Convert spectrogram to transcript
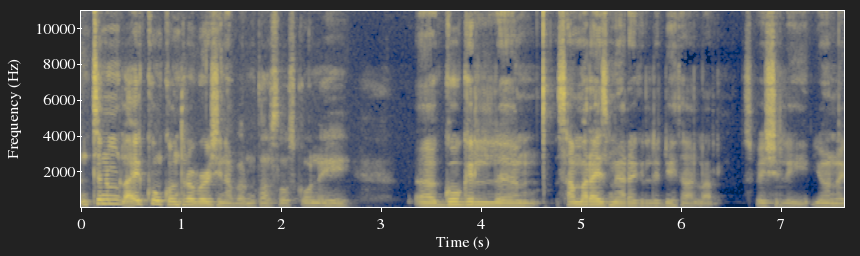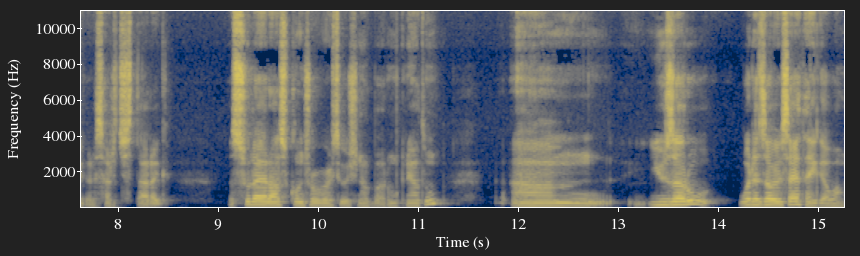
እንትንም ላይ እኮ controversy ነበር የምታስታውስ ከሆነ ይሄ ጉግል summarize የሚያደርግልህ data አለ አይደል especially የሆነ ነገር search ስታደርግ እሱ ላይ ራሱ controversy ዎች ነበሩ። ምክንያቱም user ኡ ወደዛ website አይገባም።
